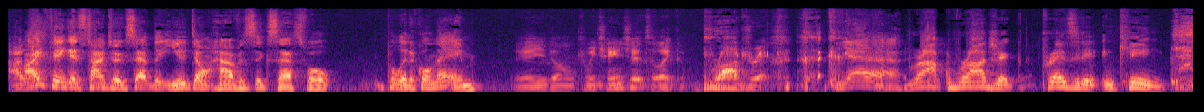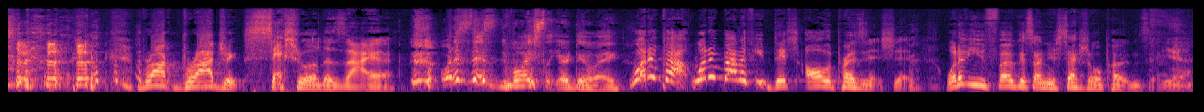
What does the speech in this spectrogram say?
I, I think it's time to accept that you don't have a successful political name. yeah, you don't. Can we change it to like Broderick? Yeah. Brock Broderick, president and king. Brock Broderick, sexual desire. What is this voice that you're doing? What about what about if you ditch all the president shit? What if you focus on your sexual potency? Yeah.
